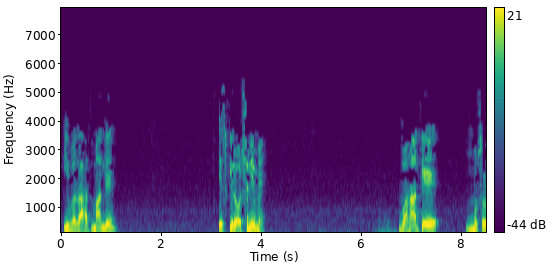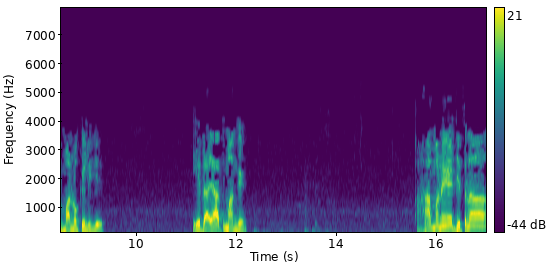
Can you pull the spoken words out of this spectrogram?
کی وضاحت مانگیں۔ اس کی روشنی میں وہاں کے مسلمانوں کے لیے ہدایات مانگیں۔ ہم نے جتنا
